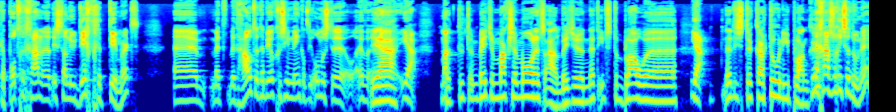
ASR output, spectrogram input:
kapot gegaan. En dat is dan nu dicht getimmerd. Eh, met, met hout, dat heb je ook gezien, denk ik, op die onderste... Ja. ja, Maar- dat doet een beetje Max en Moritz aan. Een beetje net iets te blauwe, ja, net iets te cartoony planken. daar gaan ze nog iets aan doen, hè?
